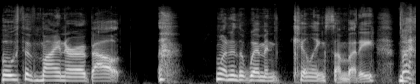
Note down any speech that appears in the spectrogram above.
both of mine are about one of the women killing somebody. But,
